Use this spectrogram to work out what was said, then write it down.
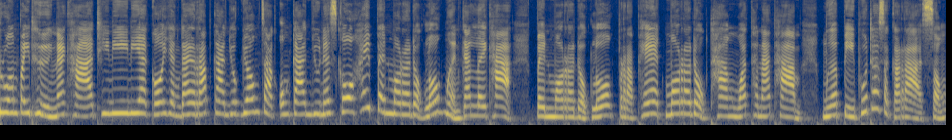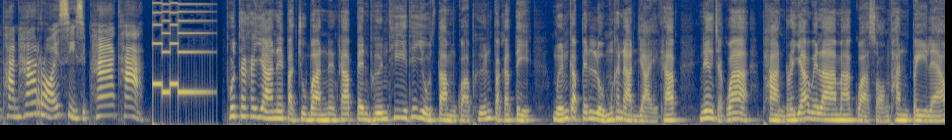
รวมไปถึงนะคะที่นี่เนี่ยก็ยังได้รับการยกย่องจากองค์การยูเนสโกให้เป็นมรดกโลกเหมือนกันเลยค่ะ เป็นมรดกโลกประเภท มรดกทางวัฒนธรรม เมื่อปีพุทธศักราช 2545 ค่ะ พุทธคยาในปัจจุบันนะครับเป็นพื้นที่ที่อยู่ต่ำกว่าพื้นปกติ เหมือนกับเป็นหลุมขนาดใหญ่ครับ เนื่องจากว่าผ่านระยะเวลามากว่า 2,000 ปีแล้ว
